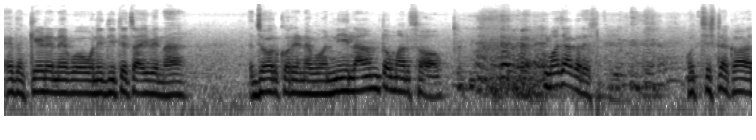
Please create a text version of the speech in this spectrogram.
একদম কেড়ে নেব উনি দিতে চাইবে না জোর করে নেব। নিলাম তোমার সব। মজা করে উচ্ছিষ্টা কর।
